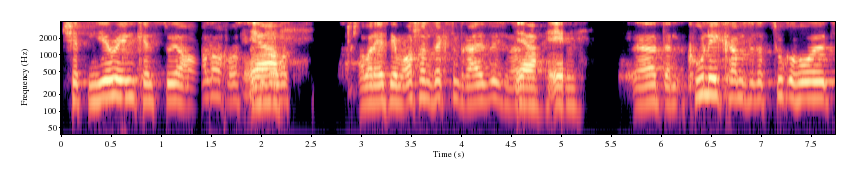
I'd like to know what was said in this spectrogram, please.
Chet Nearing, kennst du ja auch noch aus der Ja, Saison. Aber der ist eben auch schon 36, ne? ja, eben. Ja, dann Kunig haben sie dazu geholt,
